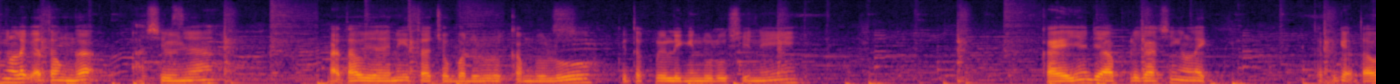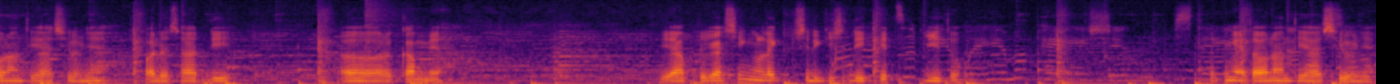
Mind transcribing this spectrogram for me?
nanti nge-lag atau enggak hasilnya nggak tahu ya. Ini kita coba dulu rekam dulu kita kelilingin dulu sini. Kayaknya di aplikasi nge-lag tapi nggak tahu nanti hasilnya pada saat di uh, rekam ya. Di aplikasi nge-lag sedikit-sedikit gitu tapi nggak tahu nanti hasilnya.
